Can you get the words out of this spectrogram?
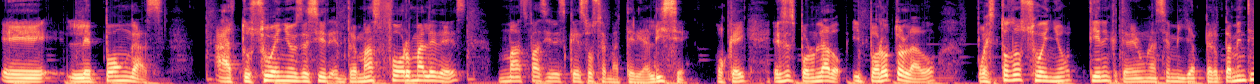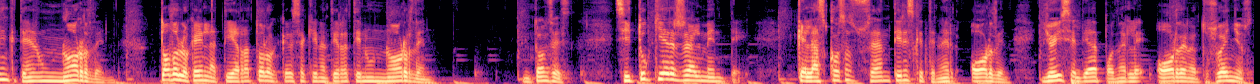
eh, le pongas a tu sueño, es decir, entre más forma le des, más fácil es que eso se materialice. ¿Ok? Eso es por un lado. Y por otro lado, pues todo sueño tiene que tener una semilla, pero también tiene que tener un orden. Todo lo que hay en la tierra, todo lo que crece aquí en la tierra tiene un orden. Entonces, si tú quieres realmente que las cosas sucedan, tienes que tener orden. Yo hice el día de ponerle orden a tus sueños.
